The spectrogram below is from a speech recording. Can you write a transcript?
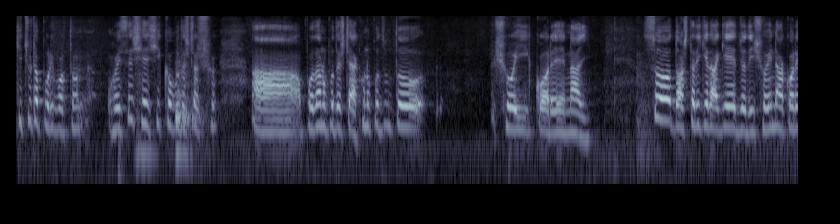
কিছুটা পরিবর্তন হয়েছে। সেই শিক্ষা উপদেষ্টা প্রধান উপদেষ্টা এখনও পর্যন্ত সই করে নাই। সো দশ তারিখের আগে যদি সই না করে,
